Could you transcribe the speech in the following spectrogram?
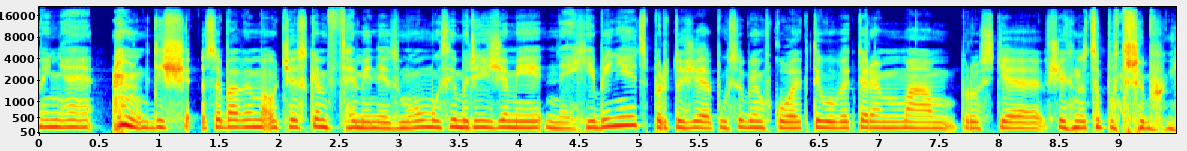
Mně, když se bavíme o českém feminismu, musím říct, že mi nechybí nic, protože působím v kolektivu, ve kterém mám prostě všechno, co potřebuji.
